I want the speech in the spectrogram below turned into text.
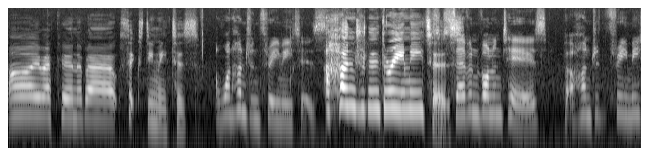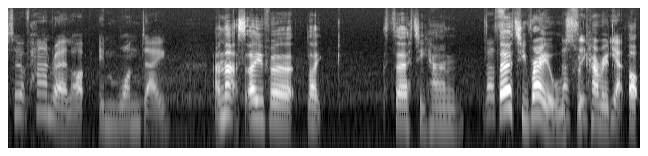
I reckon about 60 metres. 103 metres. 103 metres. Seven volunteers put a 103 metre of handrail up in one day. And that's over like 30 hand, That's 30 rails were a- carried yeah. up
